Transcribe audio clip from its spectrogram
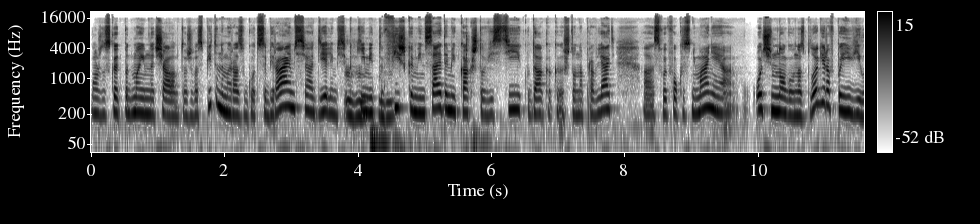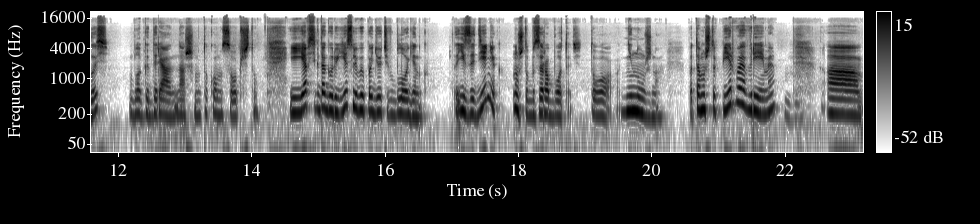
можно сказать, под моим началом тоже воспитаны. Мы раз в год собираемся, делимся uh-huh, какими-то uh-huh. фишками, инсайдами, как что вести, куда, как что направлять, а, свой фокус внимания. Очень много у нас блогеров появилось благодаря нашему такому сообществу. И я всегда говорю, если вы пойдете в блогинг из-за денег, ну, чтобы заработать, то не нужно. Потому что первое время угу. а,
